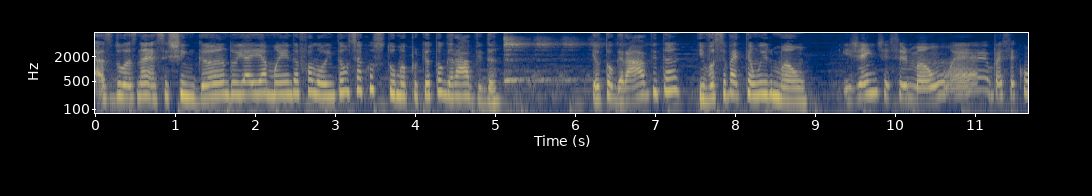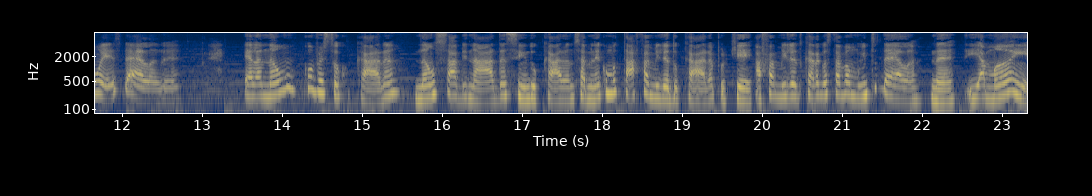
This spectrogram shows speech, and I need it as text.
as duas, né, se xingando, e aí a mãe ainda falou: então se acostuma, porque eu tô grávida. Eu tô grávida e você vai ter um irmão. E, gente, esse irmão é vai ser com o ex dela, né? Ela não conversou com o cara, não sabe nada assim do cara, não sabe nem como tá a família do cara, porque a família do cara gostava muito dela, né? E a mãe,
